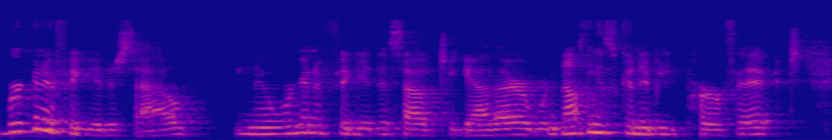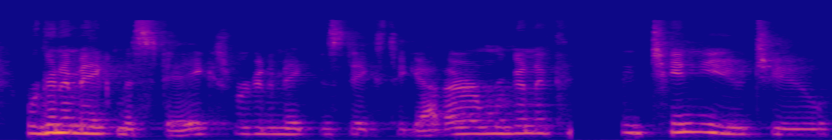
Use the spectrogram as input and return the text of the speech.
We're going to figure this out. You know we're going to figure this out together. We're, nothing's going to be perfect. We're going to make mistakes. We're going to make mistakes together and we're going to continue to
